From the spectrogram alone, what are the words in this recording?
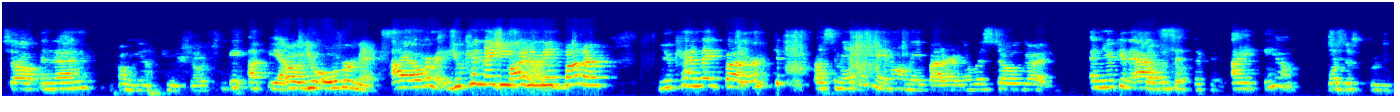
so, and then, Oh, yeah, can you show it? to me? uh, yeah, Oh, you overmix. I overmake, you can make She's gonna butter. make butter. You can make butter Oh, Samantha's made homemade butter and it was so good. and you can add, Show ci- them how thick it is. I am, She'll just breathe.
